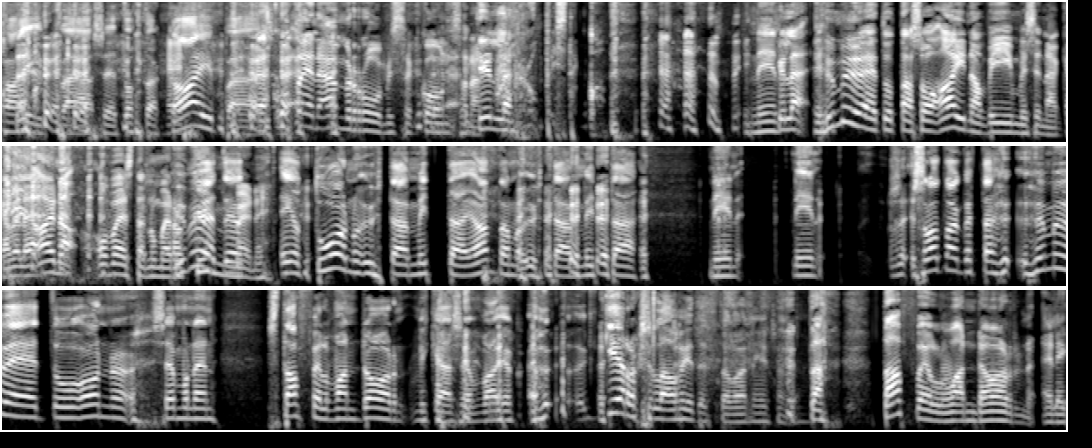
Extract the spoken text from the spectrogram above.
kai pääsee, totta kai pääsee. Kuten M-ruumissa konsana. Kyllä. M-room.com. Niin, Kyllä hymyetutaso aina viimeisenä. Kävelee aina ovesta numero Hymyet ei, 10. ole- ei ole tuonut yhtään mitään, ei antanut yhtään mitään, niin, niin sanotaanko, että hy- hymyeetu on semmoinen Staffel Van Dorn, mikä se on, vaan joka, kierroksella ohitettava niin sanotaan. Ta- Taffel Van Dorn, eli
